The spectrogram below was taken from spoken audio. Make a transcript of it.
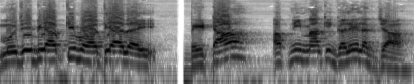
मुझे भी आपकी बहुत याद आई। बेटा अपनी माँ के गले लग जा।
